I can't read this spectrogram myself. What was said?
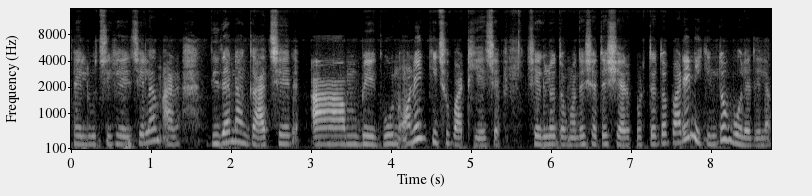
তাই লুচি খেয়েছিলাম। আর দিদা না গাছের আম, বেগুন অনেক কিছু পাঠিয়েছে। সেগুলো তোমাদের সাথে শেয়ার করতে তো পারিনি, কিন্তু বলে দিলাম।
